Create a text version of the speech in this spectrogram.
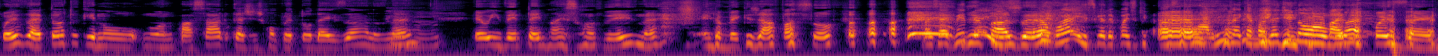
Pois é, tanto que no, no ano passado, que a gente completou 10 anos, né? Uhum. Eu inventei mais uma vez, né? Ainda bem que já passou. Mas é vida é fazer. isso. Né? é isso, que depois que passa é. ali, vai querer fazer de novo. Mas, né? Pois é.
